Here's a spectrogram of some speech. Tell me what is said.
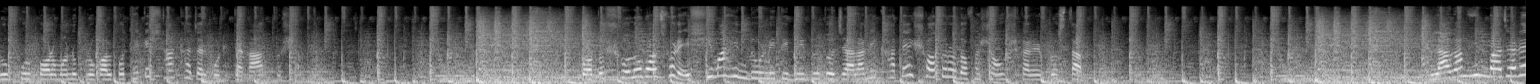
রূপপুর পরমাণু প্রকল্প থেকে ষাট হাজার কোটি টাকা আত্মসাৎ। গত ষোলো বছরে সীমাহীন দুর্নীতি, বিদ্যুৎ ও জ্বালানি খাতে সতেরো দফা সংস্কারের প্রস্তাব। লাগামহীন বাজারে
